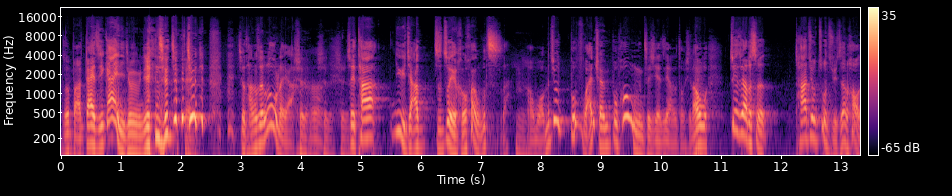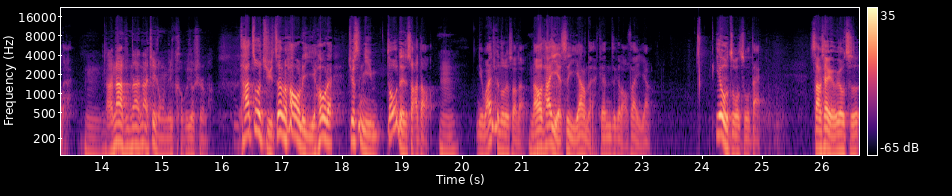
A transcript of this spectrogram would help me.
就把盖子一盖，你就就就就就就就唐僧肉了呀。是的啊，是的，是的。所以他欲加之罪，何患无辞啊？嗯啊，我们就不完全不碰这些这样的东西。然后我最重要的是，他就做矩阵号的。嗯啊，那那那这种你可不就是嘛？他做矩阵号了以后呢，就是你都能刷到，嗯，你完全都能刷到。然后他也是一样的，跟这个老范一样，又做出贷，上下游又吃。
